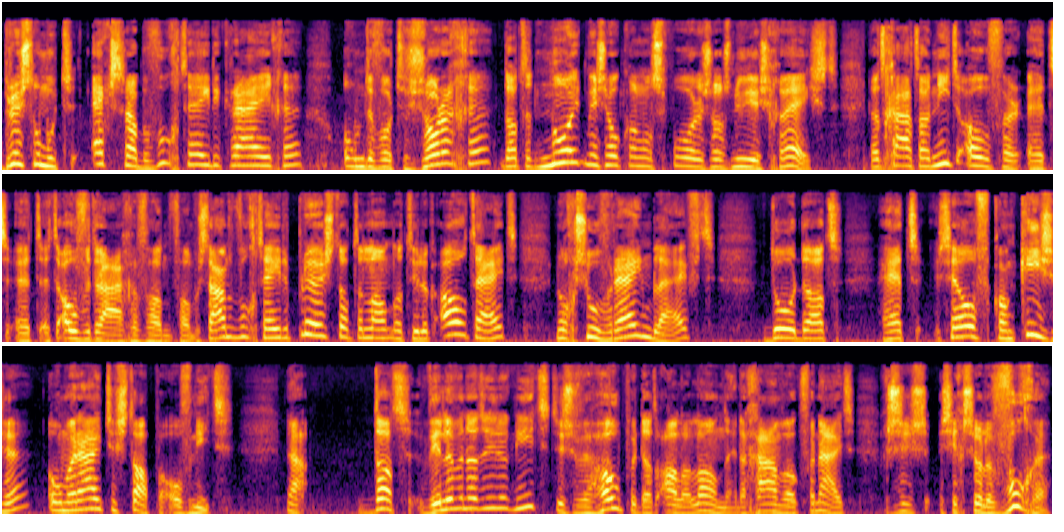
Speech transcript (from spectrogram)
Brussel moet extra bevoegdheden krijgen om ervoor te zorgen dat het nooit meer zo kan ontsporen zoals nu is geweest. Dat gaat dan niet over het, het, het overdragen van, van bestaande bevoegdheden. Plus dat een land natuurlijk altijd nog soeverein blijft doordat het zelf kan kiezen om eruit te stappen of niet. Nou, dat willen we natuurlijk niet. Dus we hopen dat alle landen, en daar gaan we ook vanuit, zich zullen voegen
